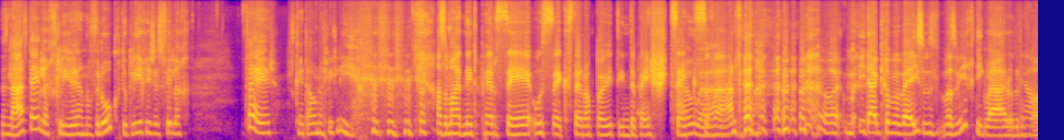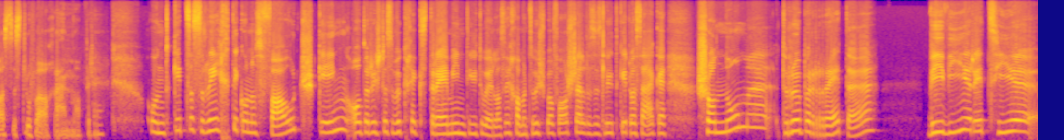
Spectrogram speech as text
Das nervt eigentlich, ein bisschen noch verrückt. Und gleich ist es vielleicht fair. Es geht auch noch ein bisschen gleich. also man hat nicht per se als Sextherapeutin den besten Sex oh, werden. ich denke, man weiß, was, was wichtig wäre oder ja. auf was es darauf ankommt. Aber, äh. Und gibt es das richtig und das falsch ging oder ist das wirklich extrem individuell? Also ich kann mir zum Beispiel vorstellen, dass es Leute gibt, die sagen, schon nur darüber reden, wie wir jetzt hier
